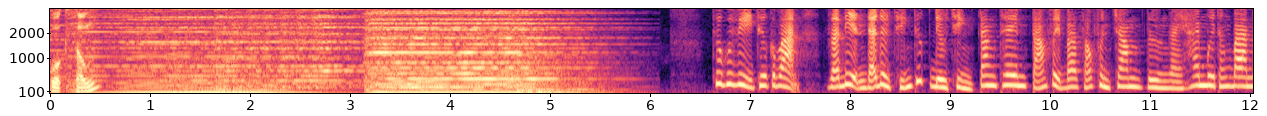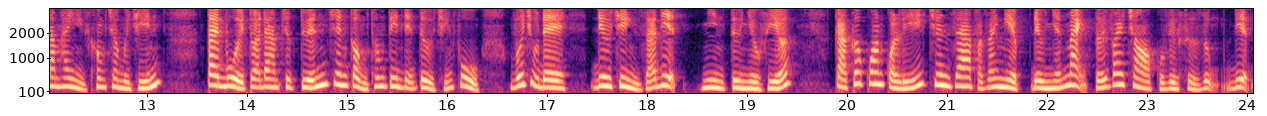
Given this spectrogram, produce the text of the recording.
cuộc sống. Thưa quý vị, thưa các bạn, giá điện đã được chính thức điều chỉnh tăng thêm 8,36% từ ngày 20 tháng 3 năm 2019. Tại buổi tọa đàm trực tuyến trên cổng thông tin điện tử chính phủ với chủ đề Điều chỉnh giá điện nhìn từ nhiều phía, cả cơ quan quản lý, chuyên gia và doanh nghiệp đều nhấn mạnh tới vai trò của việc sử dụng điện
